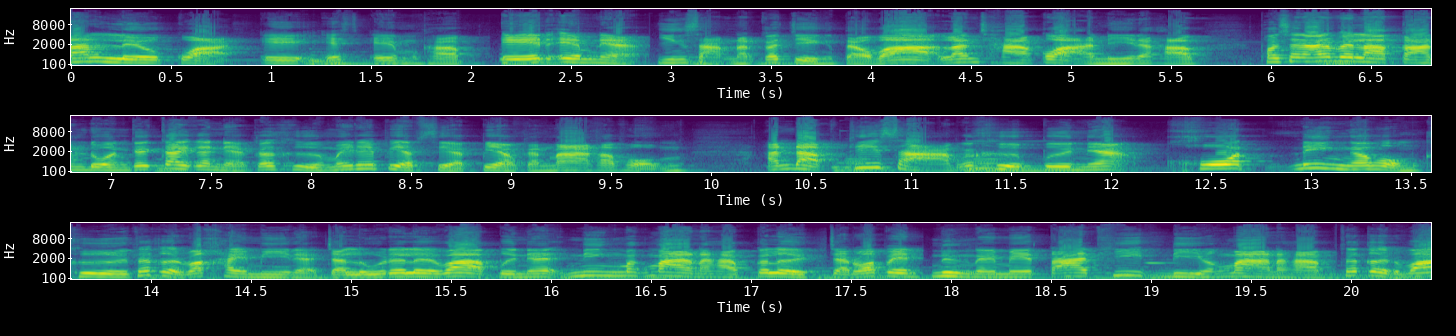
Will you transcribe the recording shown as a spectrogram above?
ลั่นเร็วกว่า ASM ครับ ASM เนี่ยยิง 3 นัดก็จริง แต่ว่าลั่นช้ากว่าอันนี้นะครับ เพราะฉะนั้นเวลาการดวลใกล้ๆกันเนี่ยก็คือไม่ได้เปรียบเสียเปรียบกันมากครับผม อันดับที่ 3 ก็คือปืนเนี้ยโคตรนิ่งครับผมคือถ้าเกิดว่าใครมีเนี่ยจะรู้ได้เลยว่าปืนเนี้ยนิ่งมากๆนะครับก็เลยจัดว่าเป็นหนึ่งในเมตาที่ดีมากๆนะครับถ้าเกิดว่า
